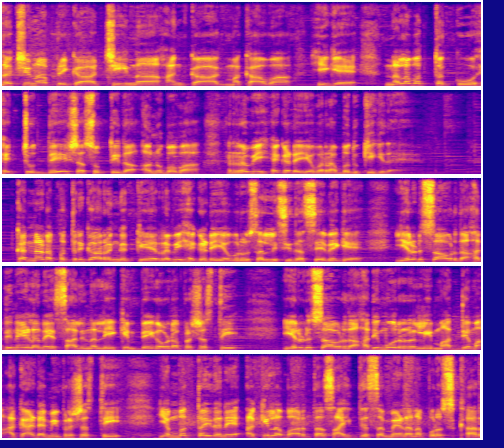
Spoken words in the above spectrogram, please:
ದಕ್ಷಿಣ ಆಫ್ರಿಕಾ, ಚೀನಾ, ಹಾಂಕಾಂಗ್, ಮಕಾವಾ ಹೀಗೆ ನಲವತ್ತಕ್ಕೂ ಹೆಚ್ಚು ದೇಶ ಸುತ್ತಿದ ಅನುಭವ ರವಿ ಹೆಗಡೆಯವರ ಬದುಕಿಗಿದೆ. ಕನ್ನಡ ಪತ್ರಿಕಾ ರಂಗಕ್ಕೆ ರವಿ ಹೆಗಡೆಯವರು ಸಲ್ಲಿಸಿದ ಸೇವೆಗೆ ಎರಡು ಸಾವಿರದ ಹದಿನೇಳನೇ ಸಾಲಿನಲ್ಲಿ ಕೆಂಪೇಗೌಡ ಪ್ರಶಸ್ತಿ, ಎರಡು ಸಾವಿರದ ಹದಿಮೂರರಲ್ಲಿ ಮಾಧ್ಯಮ ಅಕಾಡೆಮಿ ಪ್ರಶಸ್ತಿ, ಎಂಬತ್ತೈದನೇ ಅಖಿಲ ಭಾರತ ಸಾಹಿತ್ಯ ಸಮ್ಮೇಳನ ಪುರಸ್ಕಾರ,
